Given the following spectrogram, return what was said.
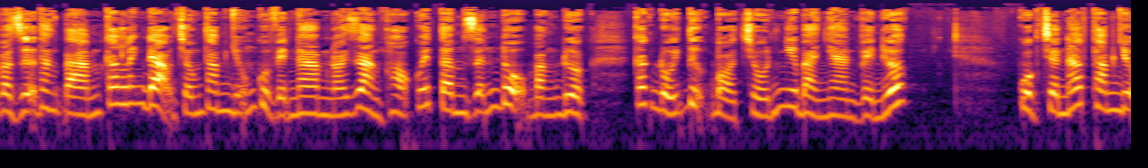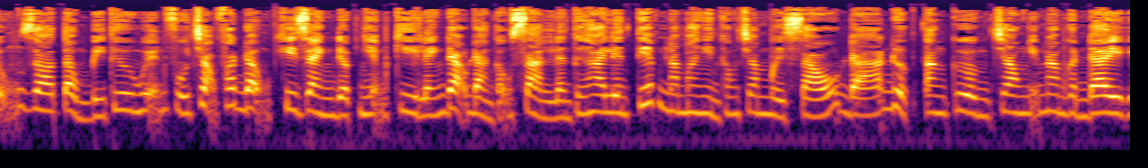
Vào giữa tháng 8, các lãnh đạo chống tham nhũng của Việt Nam nói rằng họ quyết tâm dẫn độ bằng được các đối tượng bỏ trốn như bà Nhàn về nước. Cuộc trấn áp tham nhũng do Tổng bí thư Nguyễn Phú Trọng phát động khi giành được nhiệm kỳ lãnh đạo Đảng Cộng sản lần thứ hai liên tiếp năm 2016 đã được tăng cường trong những năm gần đây,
